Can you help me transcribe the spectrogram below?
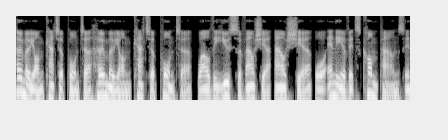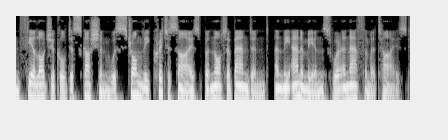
Homoion kataponta Homoion kata while the use of ousia or any of its compounds in theological discussion was strongly criticized but not abandoned, and the Anomoeans were anathematized.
